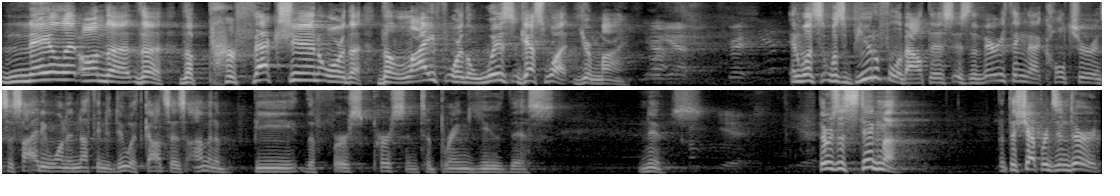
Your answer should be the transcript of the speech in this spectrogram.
nail it on the, the, the perfection or the, the life or the wisdom, guess what? You're mine. And what's, what's beautiful about this is the very thing that culture and society wanted nothing to do with. God says, I'm going to be the first person to bring you this news. There was a stigma that the shepherds endured.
